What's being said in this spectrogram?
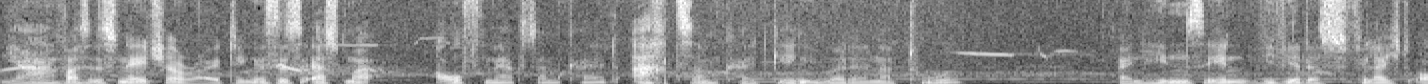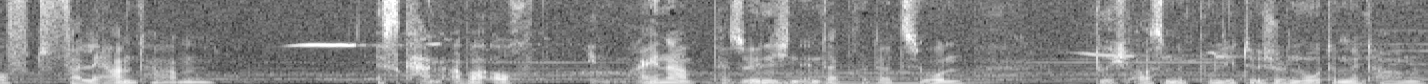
Ja, was ist Nature Writing? Es ist erstmal Aufmerksamkeit, Achtsamkeit gegenüber der Natur. Ein Hinsehen, wie wir das vielleicht oft verlernt haben. Es kann aber auch in meiner persönlichen Interpretation durchaus eine politische Note mit haben.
